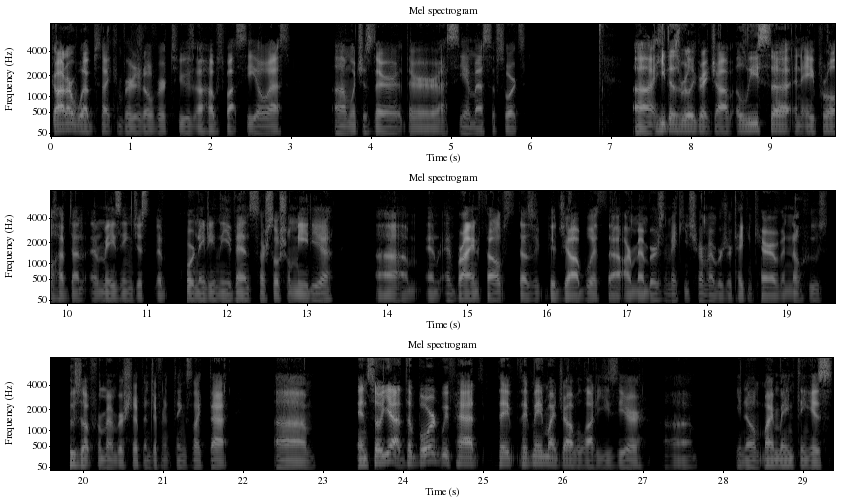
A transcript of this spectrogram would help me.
got our website converted over to the HubSpot COS, um, which is their their uh, CMS of sorts. Uh, he does a really great job. Elisa and April have done amazing, just uh, coordinating the events, our social media, um, and and Brian Phelps does a good job with uh, our members and making sure our members are taken care of and know who's who's up for membership and different things like that. Um, and so yeah, the board we've had they've they've made my job a lot easier. Um, you know, my main thing is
